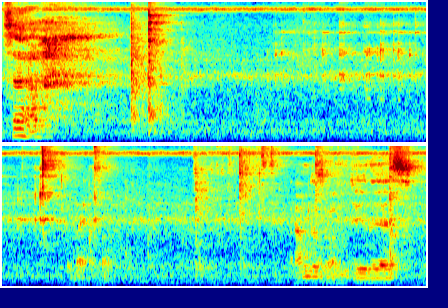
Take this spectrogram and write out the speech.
So. Go back one. I'm just gonna do this.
